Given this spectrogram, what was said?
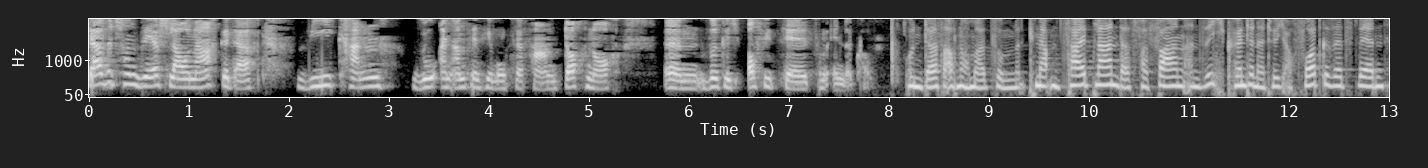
da wird schon sehr schlau nachgedacht, wie kann so ein Amtsenthebungsverfahren doch noch ähm, wirklich offiziell zum Ende kommen. Und das auch nochmal zum knappen Zeitplan. Das Verfahren an sich könnte natürlich auch fortgesetzt werden,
